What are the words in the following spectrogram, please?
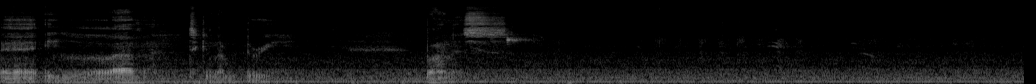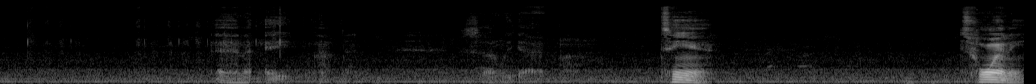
And 11. Ticket number 3. Bonus. And an 8. So we got 10. 20.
